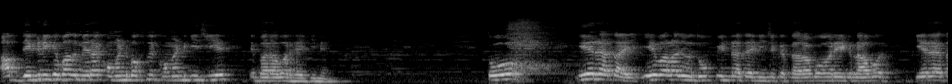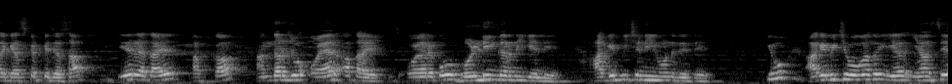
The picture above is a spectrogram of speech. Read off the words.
आप देखने के बाद मेरा कमेंट बॉक्स में कमेंट कीजिए, ये बराबर है कि नहीं। तो ये रहता है, ये वाला जो दो पिन रहता है नीचे की तरफ़ और एक रावर ये रहता है गैसकट के जैसा। ये रहता है आपका अंदर जो ऑयर आता है, इस ऑयर को होल्डिंग करने के लिए। आगे पीछे नहीं होने देते। क्यों? आगे पीछे होगा तो यहाँ से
